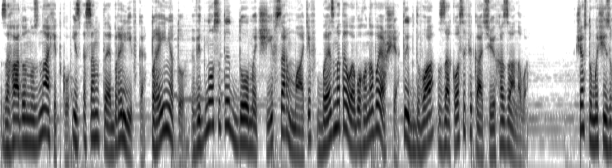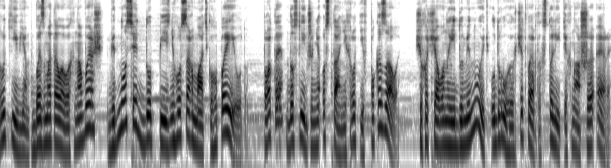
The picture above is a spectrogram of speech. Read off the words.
Згадану знахідку із СМТ Брилівка прийнято відносити до мечів сарматів без металевого навершя, тип 2 за класифікацією Хазанова. Часто мечі з руків'ям без металевих наверш відносять до пізнього сарматського періоду. Проте дослідження останніх років показали, що, хоча вони й домінують у других-четвертих століттях нашої ери,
